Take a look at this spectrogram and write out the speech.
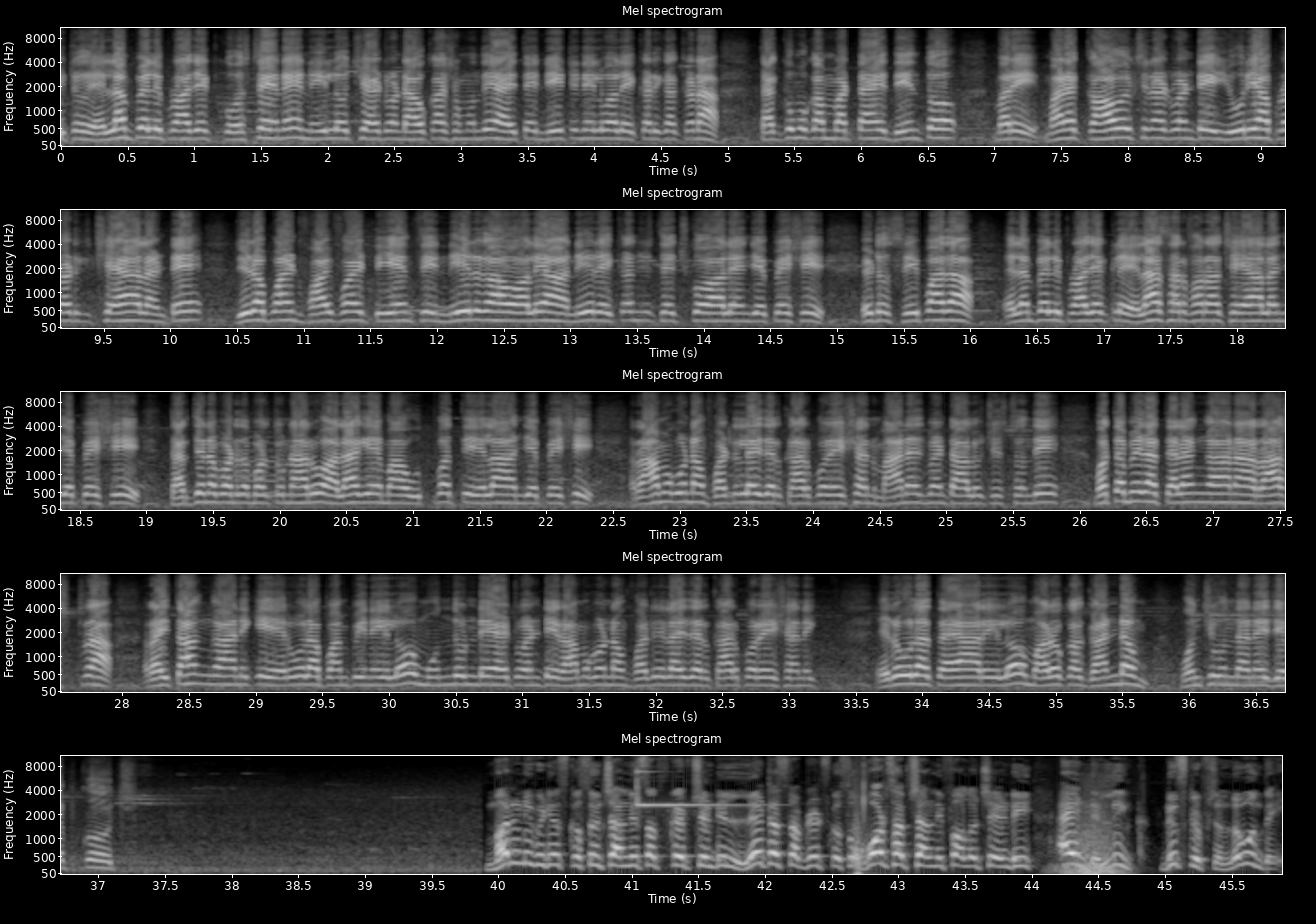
ఇటు ఎల్లంపల్లి ప్రాజెక్టుకు వస్తేనే నీళ్ళు వచ్చేటువంటి అవకాశం ఉంది. అయితే నీటి నిల్వలు ఎక్కడికక్కడ తగ్గుముఖం పట్టాయి. దీంతో మరి మనకు కావాల్సినటువంటి యూరియా ప్రొడక్ట్ చేయాలంటే zero point five five TMC నీరు కావాలి ఆ నీరు ఎక్కడి నుంచి తెచ్చుకోవాలి అని చెప్పేసి ఇటు శ్రీపాద ఎల్లంపల్లి ప్రాజెక్టులు ఎలా సరఫరా చేయాలని చెప్పేసి తర్జన పడబడుతున్నారు అలాగే మా ఉత్పత్తి ఎలా అని చెప్పేసి రామగుండం ఫర్టిలైజర్ కార్పొరేషన్ మేనేజ్మెంట్ ఆలోచిస్తుంది. మొత్తం మీద తెలంగాణ రాష్ట్ర రైతాంగానికి ఎరువుల పంపిణీలో ముందుండేటువంటి రామగుండం ఫర్టిలైజర్ కార్పొరేషన్ ఎరువుల తయారీలో మరొక గండం వంచి ఉందనే చెప్పుకోవచ్చు. మరిన్ని వీడియోస్ కోసం ఛానల్ సబ్స్క్రైబ్ చేయండి. లేటెస్ట్ అప్డేట్స్ కోసం వాట్సాప్ ఛానల్ ఫాలో చేయండి. అండ్ లింక్ డిస్క్రిప్షన్లో ఉంది.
